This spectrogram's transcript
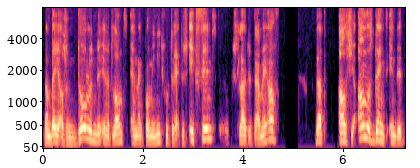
dan ben je als een dolende in het land en dan kom je niet goed terecht. Dus ik vind, ik sluit het daarmee af, dat als je anders denkt in,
